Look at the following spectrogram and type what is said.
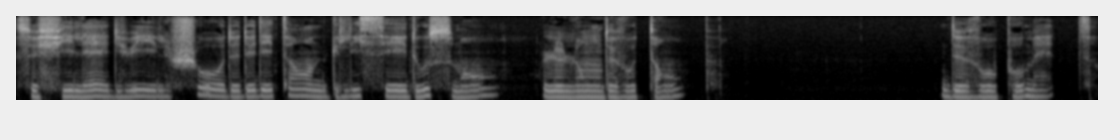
ce filet d'huile chaude de détente glisser doucement le long de vos tempes, de vos pommettes,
